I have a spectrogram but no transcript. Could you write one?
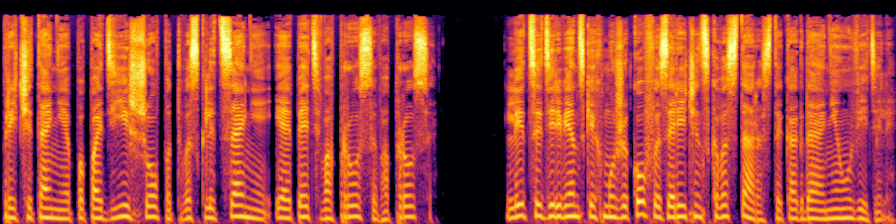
причитание попади, шепот, восклицания и опять вопросы, вопросы. Лица деревенских мужиков и зареченского старосты, когда они увидели.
